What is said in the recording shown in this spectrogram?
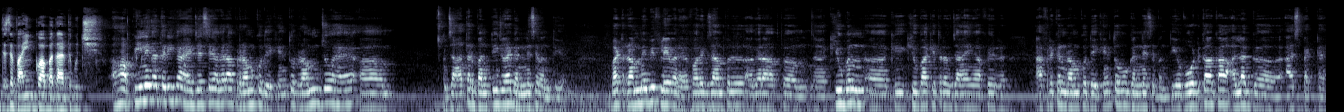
जैसे वाइन को आप बता रहे थे कुछ हाँ पीने का तरीका है, जैसे अगर आप रम को देखें तो रम जो है ज़्यादातर बनती जो है गन्ने से बनती है। बट रम में भी फ्लेवर है। फॉर एग्जांपल अगर आप क्यूबन की क्यूबा की तरफ़ जाएँ या फिर अफ्रीकन रम को देखें तो वो गन्ने से बनती है। वोडका का अलग एस्पेक्ट है।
